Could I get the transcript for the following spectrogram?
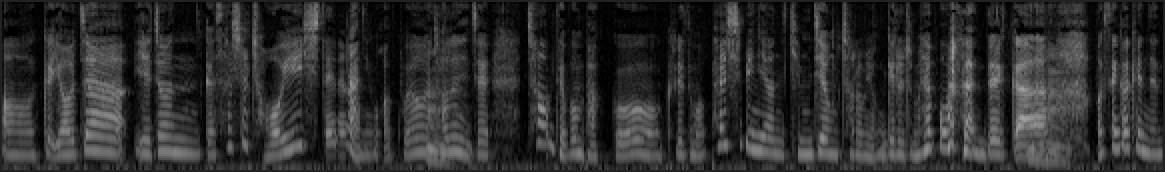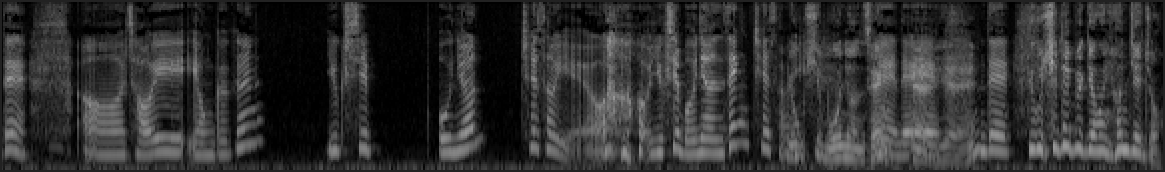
어, 그니까 여자 예전, 그니까 사실 저희 시대는 아닌 것 같고요. 음. 저는 이제 처음 대본 받고 그래도 뭐 82년 김지영처럼 연기를 좀 해보면 안 될까 음. 막 생각했는데 어, 저희 연극은 65년 최서희예요. 65년생 최서희. 65년생. 네, 네. 예, 예. 근데 그리고 시대 배경은 현재죠.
